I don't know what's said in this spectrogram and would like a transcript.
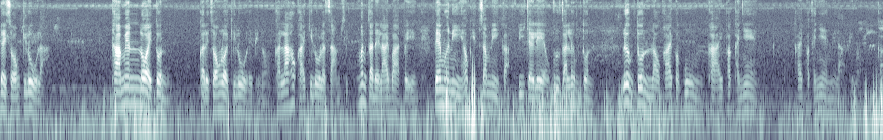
ได้สองกิโลล่ะถ้าแม่นร้อยต้นก็ได้สองร้อยกิโลได้พี่น้องคันละเขาขายกิโลละสามสิบมันก็ได้หลายบาทไปเอง แต่มือนี้เขาคิดซ้ำนี่ก็ดีใจแล้วคือการเริ่มต้น เริ่มต้นเราขายผักบุ้งขายผักขะแยงายผักขะแยงนี่แหละพี่น้องก็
